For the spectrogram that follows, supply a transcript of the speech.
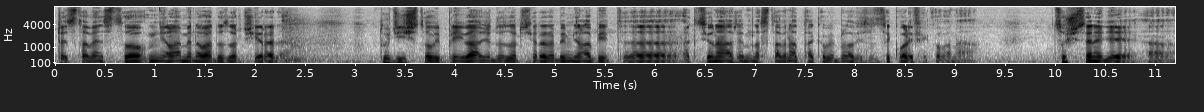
představenstvo měla jmenovat dozorčí rada. Tudíž toho vyplývá, že dozorčí rada by měla být eh, akcionářem nastavena tak, aby byla vysoce kvalifikovaná. Což se neděje. A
